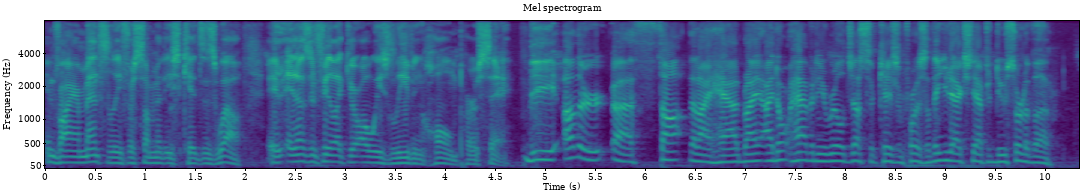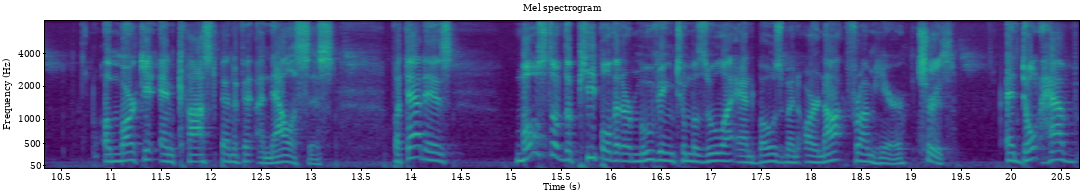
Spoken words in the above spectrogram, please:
environmentally for some of these kids as well. It, it doesn't feel like you're always leaving home per se. The other uh, thought that I had, but I, I don't have any real justification for this. I think you'd actually have to do sort of a a market and cost benefit analysis. But that is, most of the people that are moving to Missoula and Bozeman are not from here Truth. and don't have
